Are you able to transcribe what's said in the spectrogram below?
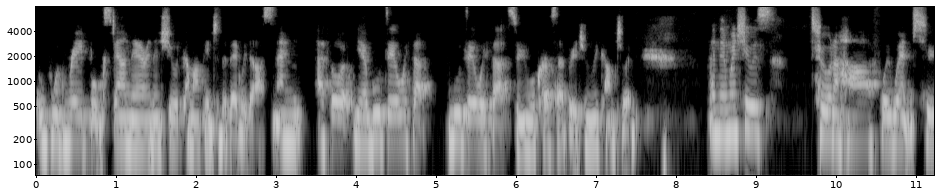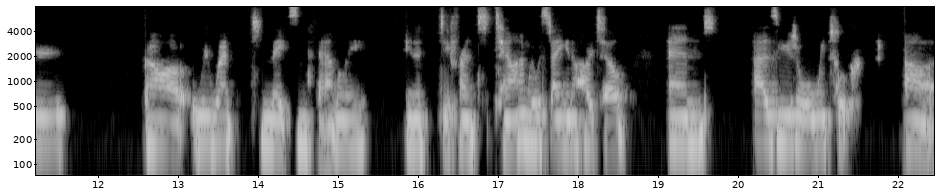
would read books down there and then she would come up into the bed with us. And I thought, yeah, we'll deal with that. We'll deal with that soon. We'll cross that bridge when we come to it. And then when she was two and a half, we went to uh, we went to meet some family in a different town and we were staying in a hotel. And as usual, we took uh,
